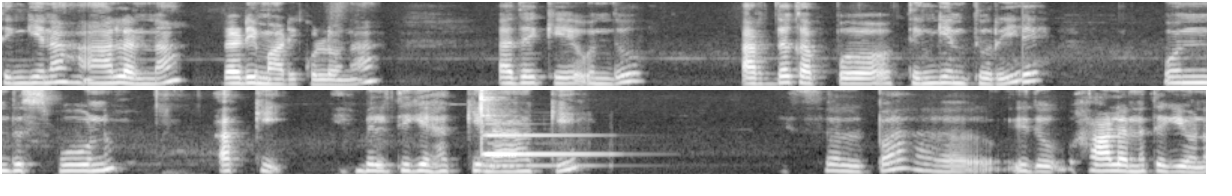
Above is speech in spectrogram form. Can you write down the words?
ತೆಂಗಿನ ಹಾಲನ್ನು ರೆಡಿ ಮಾಡಿಕೊಳ್ಳೋಣ. ಅದಕ್ಕೆ ಒಂದು ಅರ್ಧ ಕಪ್ ತೆಂಗಿನ ತುರಿ, ಒಂದು ಸ್ಪೂನ್ ಅಕ್ಕಿ. ಬೆಳ್ತಿಗೆ ಅಕ್ಕಿನ ಹಾಕಿ ಸ್ವಲ್ಪ ಇದು ಹಾಲನ್ನು ತೆಗೆಯೋಣ.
